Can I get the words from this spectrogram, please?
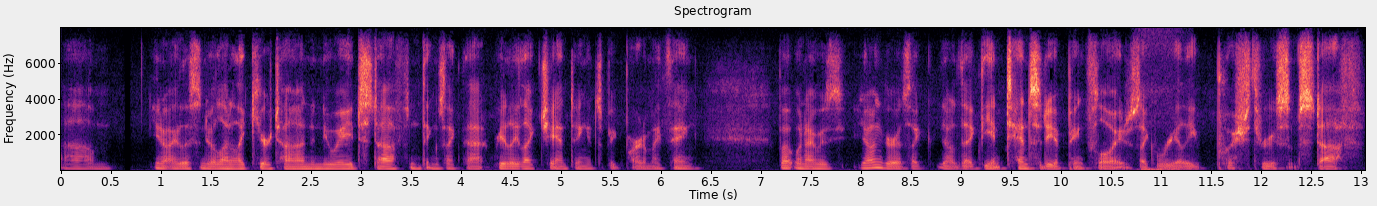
Um, you know, I listen to a lot of like kirtan and new age stuff and things like that. Really like chanting. It's a big part of my thing. But when I was younger, it's like you know, like the intensity of Pink Floyd was like really pushed through some stuff,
